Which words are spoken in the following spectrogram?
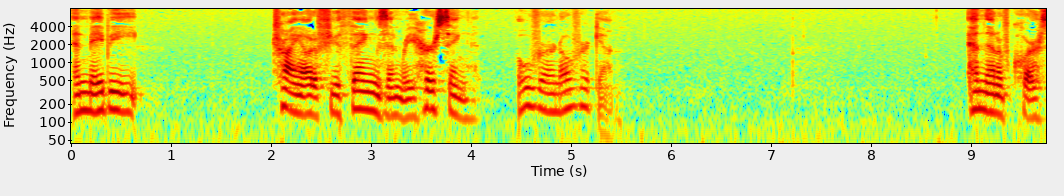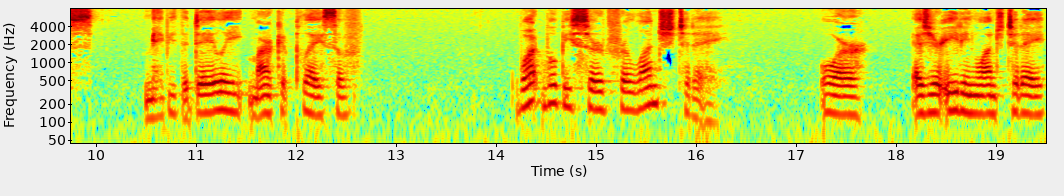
And maybe trying out a few things and rehearsing over and over again. And then, of course, maybe the daily marketplace of what will be served for lunch today? Or as you're eating lunch today,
